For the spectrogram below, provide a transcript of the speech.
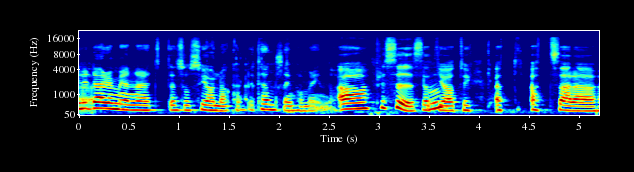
Är det där du menar att den sociala kompetensen kommer in då? Ja, precis. Att jag tycker att, att så här,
